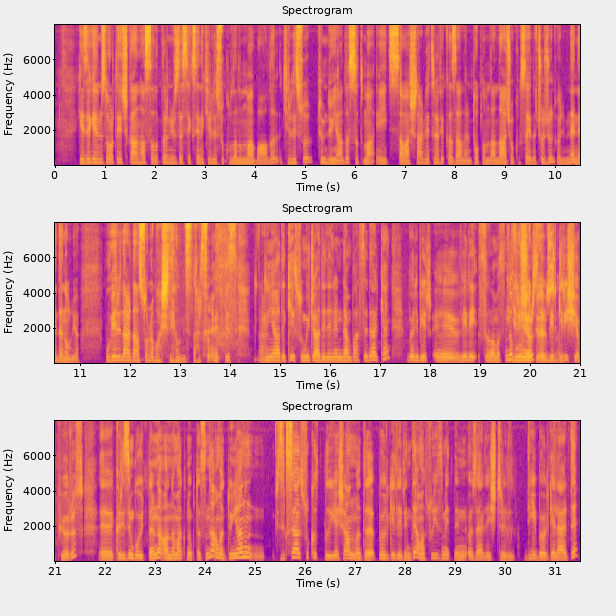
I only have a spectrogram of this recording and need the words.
Gezegenimizde ortaya çıkan hastalıkların yüzde sekseni kirli su kullanımına bağlı. Kirli su tüm dünyada sıtma, AIDS, savaşlar ve trafik kazalarının toplamından daha çok sayıda çocuğun ölümüne neden oluyor. Bu verilerden sonra başlayalım istersen. Evet biz evet. dünyadaki su mücadelelerinden bahsederken böyle bir e, veri sıralamasında bir bulunuyoruz. Yapıyoruz. Bir giriş yapıyoruz. E, krizin boyutlarını anlamak noktasında ama dünyanın fiziksel su kıtlığı yaşanmadığı bölgelerinde ama su hizmetlerinin özelleştirildiği bölgelerde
